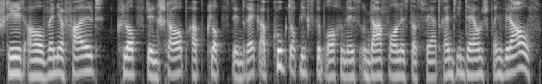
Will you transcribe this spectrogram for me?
Steht auf, wenn ihr fallt, klopft den Staub ab, klopft den Dreck ab, guckt, ob nichts gebrochen ist und da vorne ist das Pferd, rennt hinterher und springt wieder auf.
